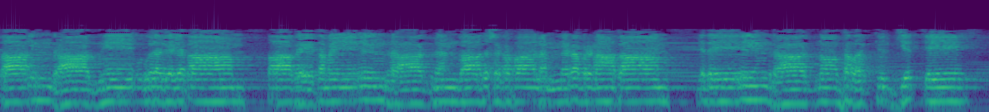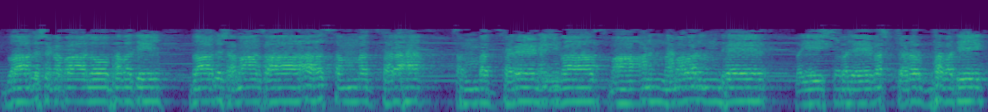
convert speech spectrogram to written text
ता इन्द्राग्ने उदजयताम् तावेतमैन्द्राग्नम् द्वादशकपालम् निरवृणाताम्। यदेन्द्राग्नो भवत्युज्यत्ये द्वादशकपालो भवति। द्वादशमासाः संवत्सरः संवत्सरेणैवास्मान्नमवरुन्धे वैश्वदेवश्चरुर्भवति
